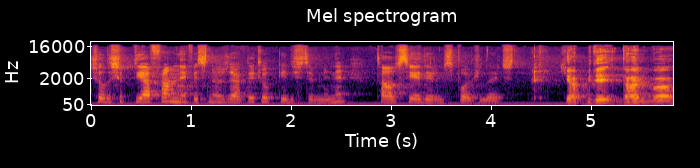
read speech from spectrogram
çalışıp diyafram nefesini özellikle çok geliştirmeni tavsiye ederim sporcular için. Ya bir de galiba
